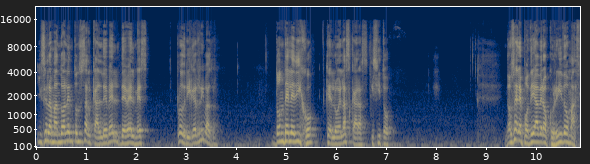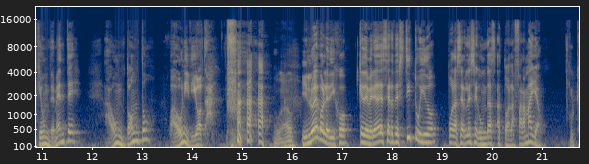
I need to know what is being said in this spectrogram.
y se la mandó al entonces alcalde de Belmes, Rodríguez Rivas, donde le dijo que lo de las caras, y citó, No se le podría haber ocurrido más que a un demente, a un tonto o a un idiota. Wow. Y luego le dijo que debería de ser destituido por hacerle segundas a toda la faramaya. Ok.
